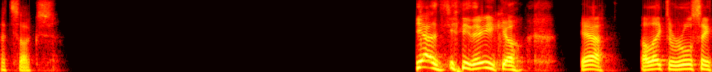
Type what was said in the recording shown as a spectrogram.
that sucks. Yeah, there you go. Yeah, I like the rules say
